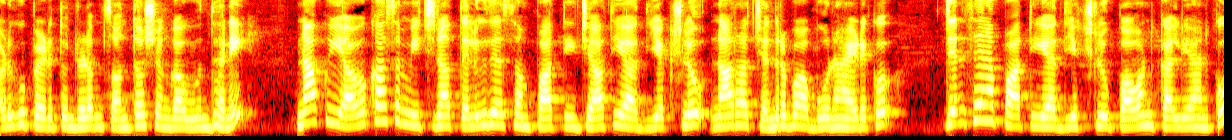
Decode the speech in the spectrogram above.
అడుగు పెడుతుండడం సంతోషంగా ఉందని నాకు ఈ అవకాశం ఇచ్చిన తెలుగుదేశం పార్టీ జాతీయ అధ్యక్షులు నారా చంద్రబాబు నాయుడుకు జనసేన పార్టీ అధ్యక్షులు పవన్ కళ్యాణ్కు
